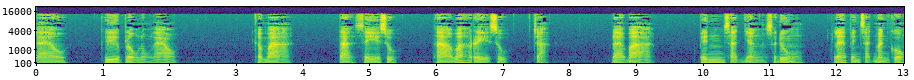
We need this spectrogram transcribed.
แล้ว คือปลงลงแล้วคำว่าตะเสสุทาวะเรสุจะแปลว่า เป็นสัตว์อย่างสะดุ้ง และเป็นสัตว์มั่นคง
